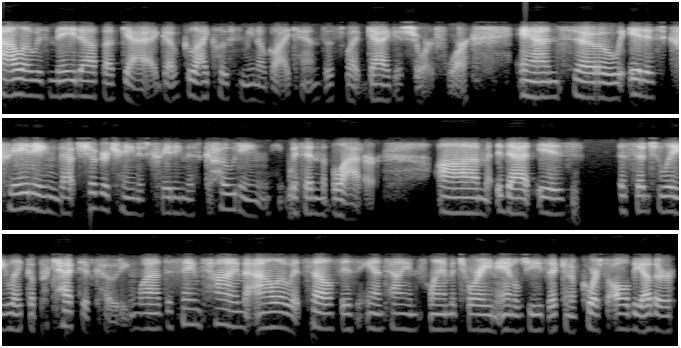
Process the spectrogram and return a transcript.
Aloe is made up of GAG, of glycosaminoglycans, That's what GAG is short for. And so it is creating, that sugar chain is creating this coating within the bladder um, that is essentially like a protective coating, while at the same time, aloe itself is anti inflammatory and analgesic, and of course, all the other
